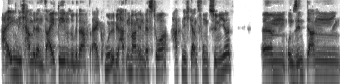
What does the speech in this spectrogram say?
eigentlich haben wir dann seitdem so gedacht, ey, cool, wir hatten mal einen Investor, hat nicht ganz funktioniert ähm, und sind dann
